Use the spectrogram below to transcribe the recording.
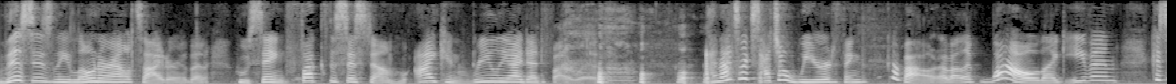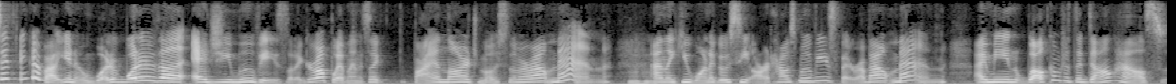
this is the loner outsider that who's saying fuck the system, who I can really identify with. and that's like such a weird thing to think about about like wow like even because I think about you know what are, what are the edgy movies that I grew up with and it's like by and large most of them are about men Mhm. and like you want to go see art house movies they're about men I mean Welcome to the Dollhouse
